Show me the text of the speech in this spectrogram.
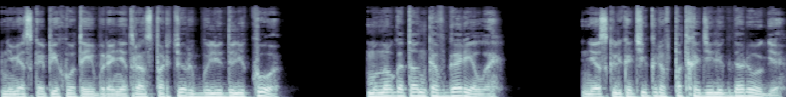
Немецкая пехота и бронетранспортеры были далеко. Много танков горело. Несколько тигров подходили к дороге.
